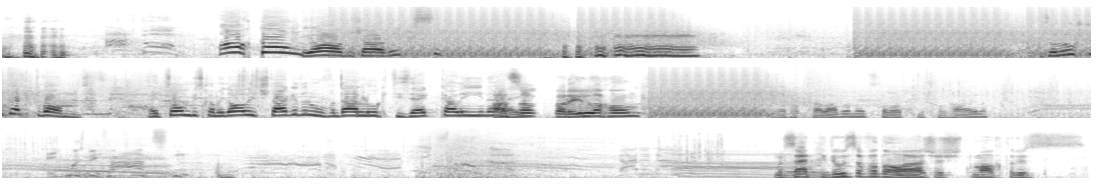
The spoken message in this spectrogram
Achtung! Achtung! Ja, das ist auch ein Wichser. so schaust du gegen die Wand. Hey, die Zombies kommen alle die Stege drauf und er schaut die Säcke rein. Also, Gorilla kommt. Ja, ich hab kein Leben mehr warte, ich muss heilen. Ich muss mich verarzten. Wir sollten raus von da, sonst macht er uns...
